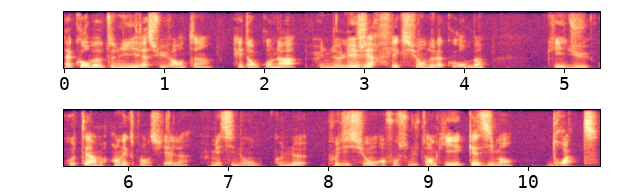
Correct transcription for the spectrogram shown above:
La courbe obtenue est la suivante, et donc on a une légère flexion de la courbe qui est due au terme en exponentielle, mais sinon une position en fonction du temps qui est quasiment droite.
